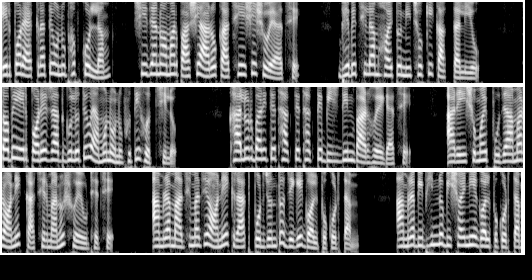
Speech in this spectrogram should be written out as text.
এরপর এক রাতে অনুভব করলাম, সে যেন আমার পাশে আরও কাছে এসে শুয়ে আছে। ভেবেছিলাম হয়তো নিছকই কাকতালীয়। তবে এর পরের রাতগুলোতেও এমন অনুভূতি হচ্ছিল। খালুর বাড়িতে থাকতে থাকতে ২০ দিন পার হয়ে গেছে, আর এই সময় পূজা আমার অনেক কাছের মানুষ হয়ে উঠেছে। আমরা মাঝে মাঝে অনেক রাত পর্যন্ত জেগে গল্প করতাম। আমরা বিভিন্ন বিষয় নিয়ে গল্প করতাম।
